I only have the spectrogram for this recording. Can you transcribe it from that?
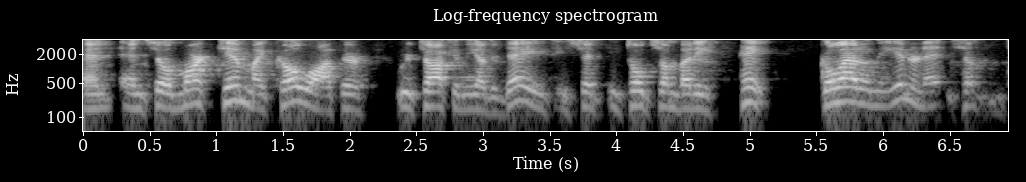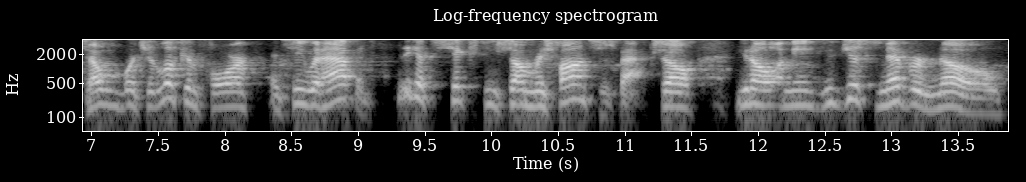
And, and so Mark Timm, my co-author, we were talking the other day. He said he told somebody, "Hey, go out on the internet and tell, tell them what you're looking for and see what happens." And he got sixty some responses back. So you know, I mean, you just never know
